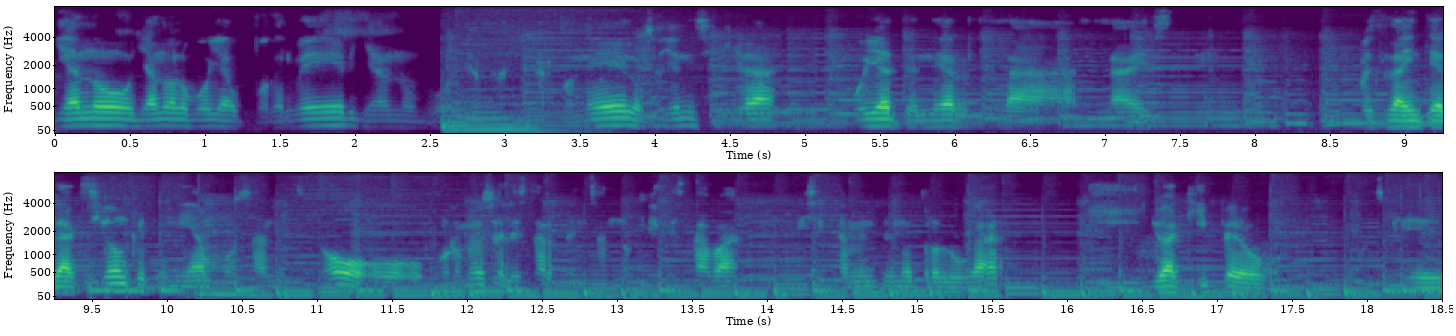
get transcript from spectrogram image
ya no, ya no lo voy a poder ver, ya no voy a él, o sea, ya ni siquiera voy a tener la, este, pues la interacción que teníamos antes, o, por lo menos el estar pensando que estaba físicamente en otro lugar y yo aquí, pero pues, que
